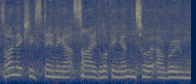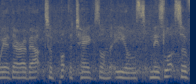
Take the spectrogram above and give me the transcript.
So I'm actually standing outside looking into a room where they're about to put the tags on the eels, and there's lots of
